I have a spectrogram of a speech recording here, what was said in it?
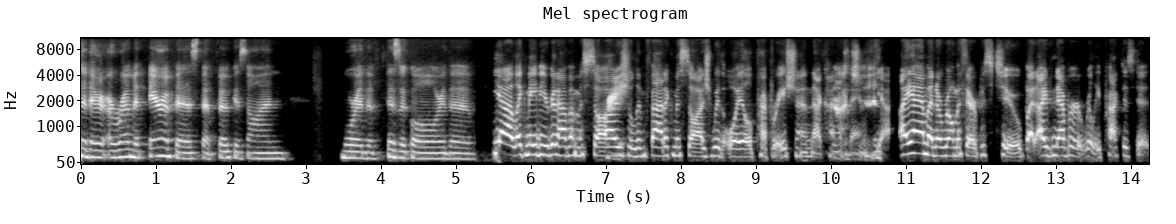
So there are aromatherapists that focus on more the physical or the yeah, like maybe you're going to have a massage, right. a lymphatic massage with oil preparation, that kind gotcha. of thing. Yeah, I am an aromatherapist too, but I've never really practiced it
